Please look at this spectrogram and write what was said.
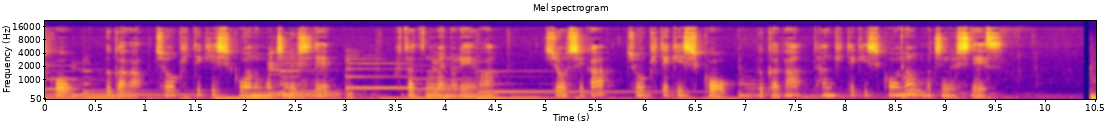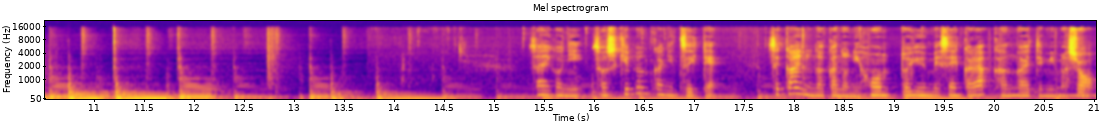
思考部下が長期的思考の持ち主で2つ目の例は上司が長期的思考部下が短期的思考の持ち主です。最後に組織文化について世界の中の日本という目線から考えてみましょ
